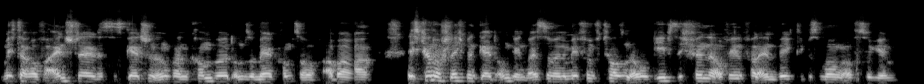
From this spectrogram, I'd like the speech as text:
mich darauf einstelle, dass das Geld schon irgendwann kommen wird, umso mehr kommt es auch. Aber ich kann auch schlecht mit Geld umgehen, weißt du, wenn du mir 5000 Euro gibst, ich finde auf jeden Fall einen Weg, die bis morgen aufzugeben.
